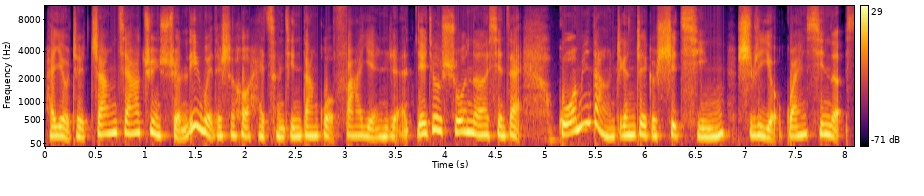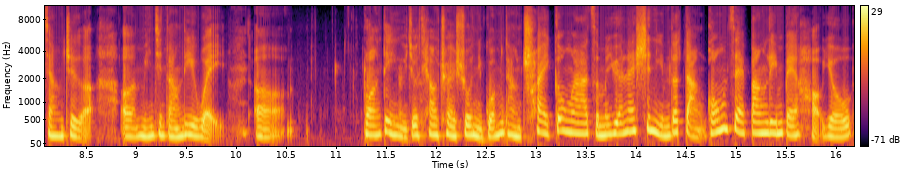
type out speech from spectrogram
还有这张家俊选立委的时候，还曾经当过发言人。也就是说呢，现在国民党跟这个事情是不是有关系呢？像这个呃，民进党立委呃。王定宇就跳出来说：“你国民党踹共啊？怎么原来是你们的党工在帮林北好游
